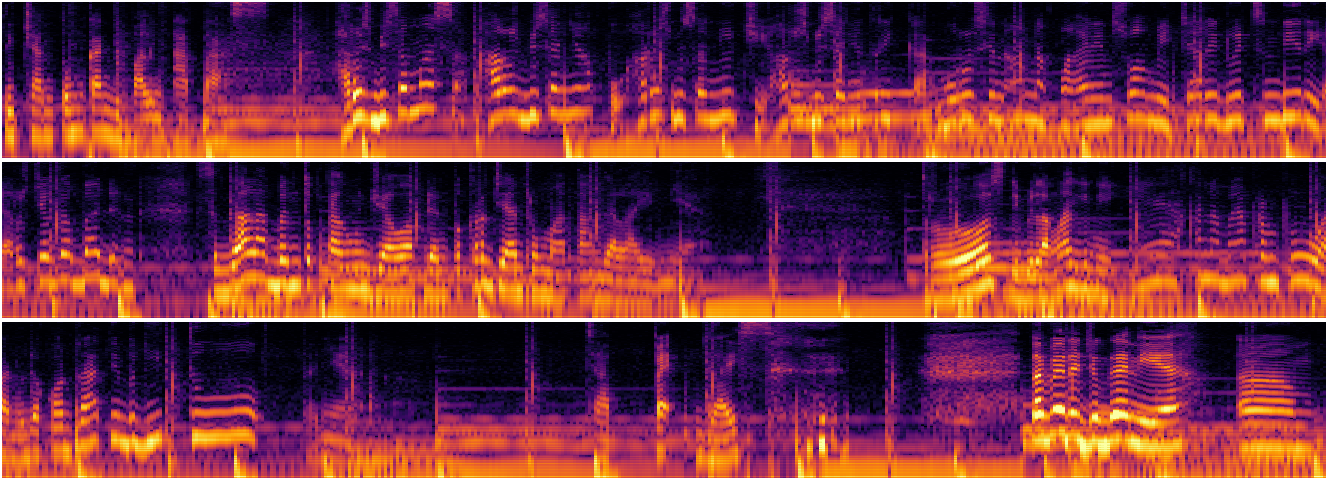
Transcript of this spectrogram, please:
dicantumkan di paling atas. Harus bisa masak, harus bisa nyapu, harus bisa nyuci, harus bisa nyetrika, ngurusin anak, layanin suami, cari duit sendiri, harus jaga badan, segala bentuk tanggung jawab dan pekerjaan rumah tangga lainnya. Terus dibilang lagi nih, ya kan namanya perempuan, udah kodratnya begitu katanya capek guys. Tapi ada juga nih ya um,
